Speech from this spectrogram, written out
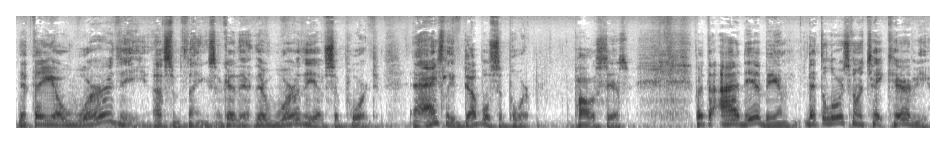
that they are worthy of some things. Okay, they're, they're worthy of support, actually double support. Paul says. But the idea being that the Lord's going to take care of you.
